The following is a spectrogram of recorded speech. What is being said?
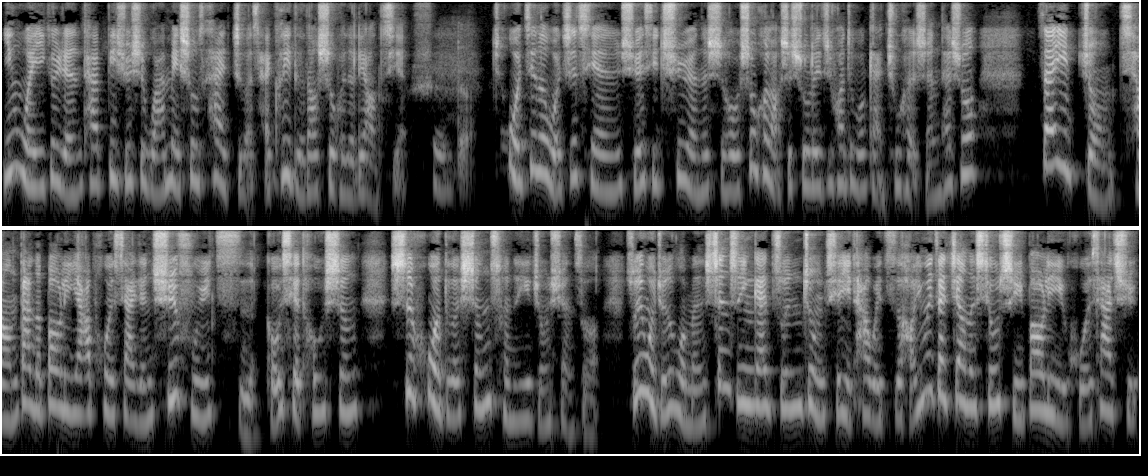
因为一个人他必须是完美受害者才可以得到社会的谅解。是的，就我记得我之前学习屈原的时候，授课老师说了一句话，对我感触很深。他说，在一种强大的暴力压迫下，人屈服于此，苟且偷生，是获得生存的一种选择。所以我觉得我们甚至应该尊重且以他为自豪，因为在这样的羞耻与暴力里活下去，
